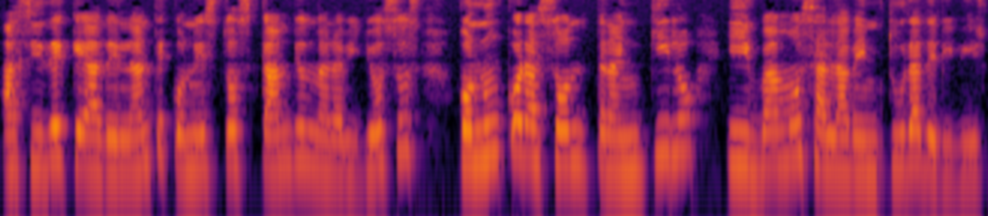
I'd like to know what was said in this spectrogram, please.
Así de que adelante con estos cambios maravillosos, con un corazón tranquilo y vamos a la aventura de vivir,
